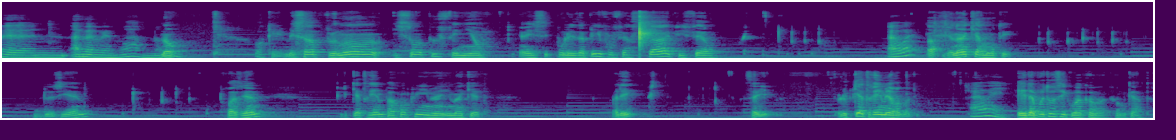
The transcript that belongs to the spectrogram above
Euh, à ma mémoire, non. Non Ok, mais simplement, ils sont un peu feignants. Et pour les appeler, il faut faire ça et puis faire... Ah ouais? Ah, il y en a un qui est remonté. Deuxième. Troisième. Le quatrième, par contre, lui, il m'inquiète. Allez. Ça y est. Le quatrième est remonté. Ah ouais Et d'après toi, c'est quoi comme, comme carte?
